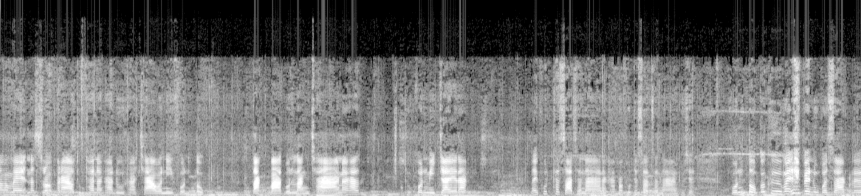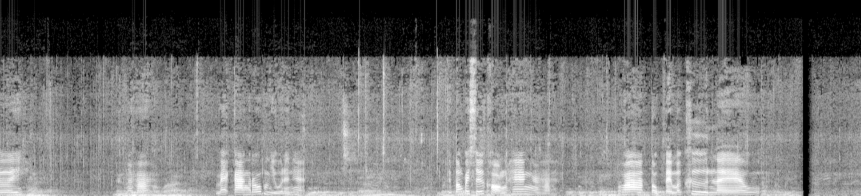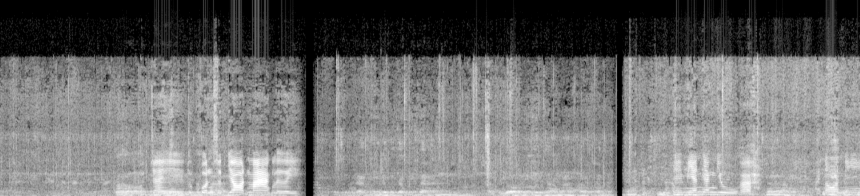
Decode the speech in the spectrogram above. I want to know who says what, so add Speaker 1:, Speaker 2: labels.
Speaker 1: ต้องแม่นัสรกราวทุกท่านนะคะดูค่ะเช้าวันนี้ฝนตกตักบาตรบนหลังช้างนะคะ ทุกคนมีใจรักในพุทธศาสนานะคะ พระพุทธศาสนาผู้ชายฝนตกก็คือไม่ได้เป็นอุปสรรคเลยนะคะ แม่กลางร่มอยู่นะเนี่ยจะต้องไปซื้อของแห้งอะค่ะเพราะว่าตกแต่เมื่อคืนแล้ว โอ้ใจทุกคนสุดยอดมากเลย
Speaker 2: การนี้เอเมี
Speaker 1: ยนยังอยู่ค่ะ นอนนี่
